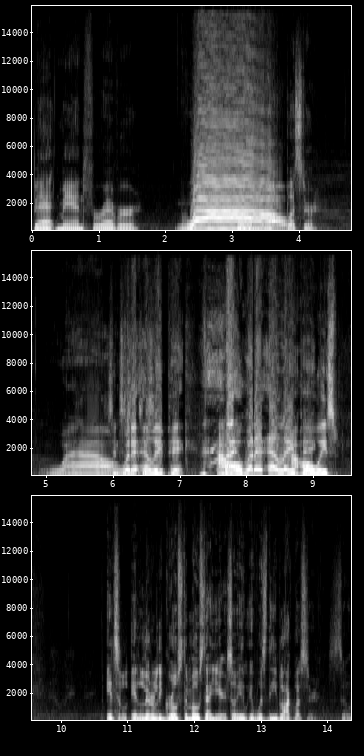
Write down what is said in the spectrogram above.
Batman Forever Wow. blockbuster. Wow. Since what an LA it- pick. I al- what an LA I pick. always, it's it literally grossed the most that year, so it, it was the blockbuster. So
